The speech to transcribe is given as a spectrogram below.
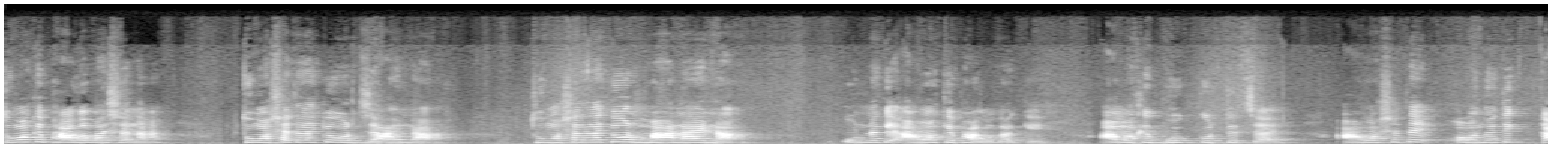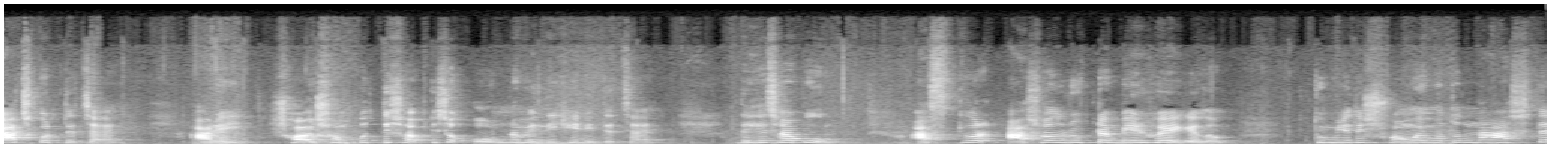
তোমাকে ভালোবাসে না তোমার সাথে নাকি ওর যায় না। তোমার সাথে নাকি ওর মানায় না। ওর নাকি আমাকে ভালো লাগে, আমাকে ভোগ করতে চায়, আমার সাথে অনৈতিক কাজ করতে চায়। আর এই সয় সম্পত্তি সব কিছু ওর নামে লিখে নিতে চায়। দেখেছ আপু? আজকে ওর আসল রূপটা বের হয়ে গেল। তুমি যদি সময় মতো না আসতে,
